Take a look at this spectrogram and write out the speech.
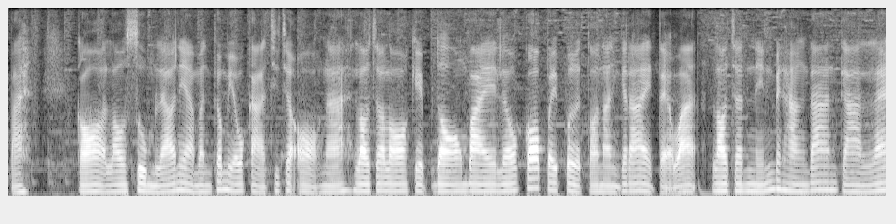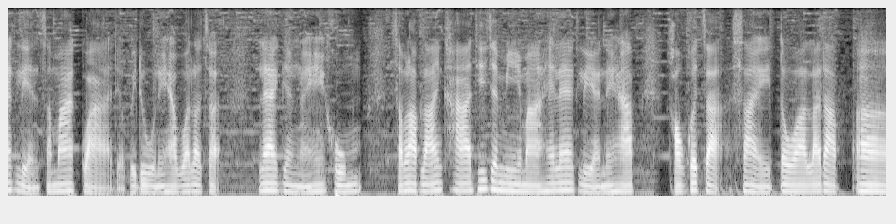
ไป ก็เราสุ่มแล้วเนี่ยมันก็มีโอกาสที่จะออกนะ เราจะรอเก็บดองใบแล้วก็ไปเปิดตอนนั้นก็ได้ แต่ว่าเราจะเน้นไปทางด้านการแลกเหรียญซะมากกว่า เดี๋ยวไปดูนะครับว่าเราจะแลกยังไงให้คุ้มสำหรับร้านค้าที่จะมีมาให้แลกเหรียญนะครับเขาก็จะใส่ตัวระดับเอ่อ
